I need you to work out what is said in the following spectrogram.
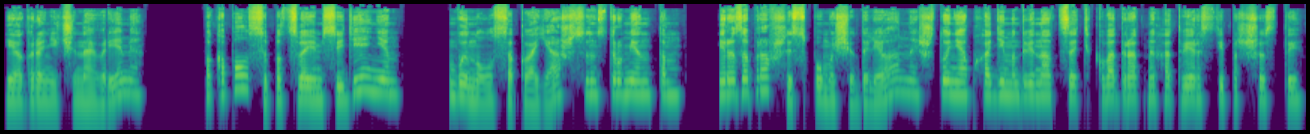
и ограниченное время, покопался под своим сиденьем, вынул саквояж с инструментом и, разобравшись с помощью Делианы, что необходимо 12 квадратных отверстий под шесты,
